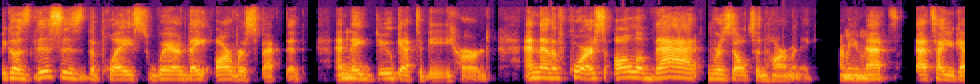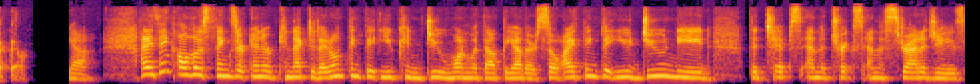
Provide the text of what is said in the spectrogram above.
because this is the place where they are respected and mm-hmm. they do get to be heard. And then of course all of that results in harmony. I mean mm-hmm. that's that's how you get there. Yeah. And I think all those things are interconnected. I don't think that you can do one without the other. So I think that you do need the tips and the tricks and the strategies,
